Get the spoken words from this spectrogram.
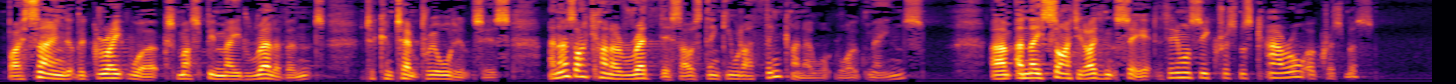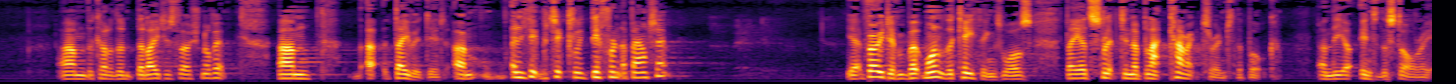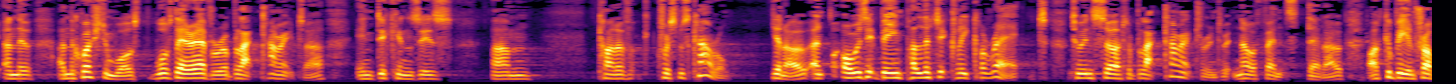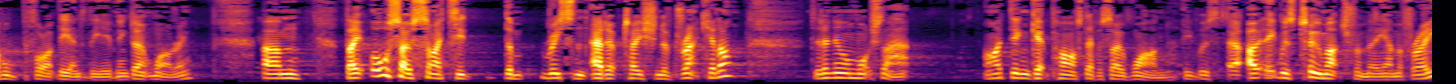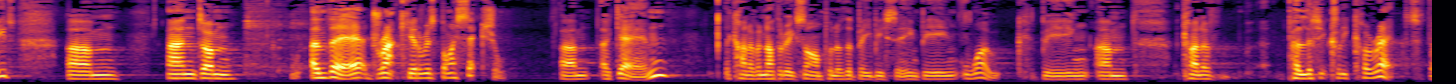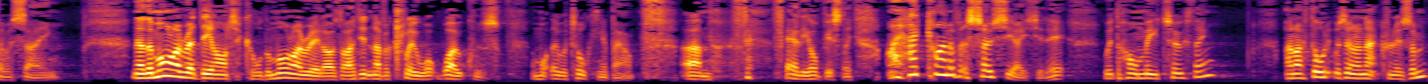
by saying that the great works must be made relevant to contemporary audiences. And as I kind of read this, I was thinking, well, I think I know what woke means. Um, and they cited, I didn't see it. Did anyone see Christmas Carol at Christmas? Um, the kind of the, the, latest version of it. Um, uh, David did. Um, anything particularly different about it? Yeah, very different. But one of the key things was they had slipped in a black character into the book and the, uh, into the story. And the, and the question was, was there ever a black character in Dickens's um, kind of Christmas Carol? You know, and, or is it being politically correct to insert a black character into it? No offense, Dedo. I could be in trouble before the end of the evening, don't worry. Um, they also cited the recent adaptation of Dracula. Did anyone watch that? I didn't get past episode one. It was, uh, it was too much for me, I'm afraid. Um, and, um, and there, Dracula is bisexual. Um, again, kind of another example of the BBC being woke, being um, kind of politically correct, they were saying. Now, the more I read the article, the more I realised I didn't have a clue what woke was and what they were talking about, um, fairly obviously. I had kind of associated it with the whole Me Too thing. And I thought it was an anachronism.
